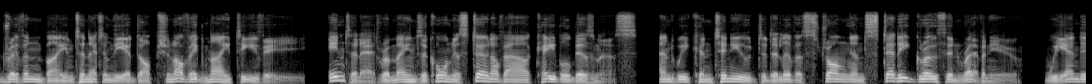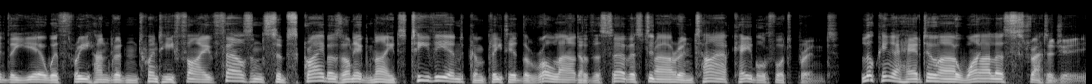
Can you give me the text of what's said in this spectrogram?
driven by internet and the adoption of Ignite TV. Internet remains a cornerstone of our cable business, and we continued to deliver strong and steady growth in revenue. We ended the year with 325,000 subscribers on Ignite TV and completed the rollout of the service to our entire cable footprint. Looking ahead to our wireless strategy,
